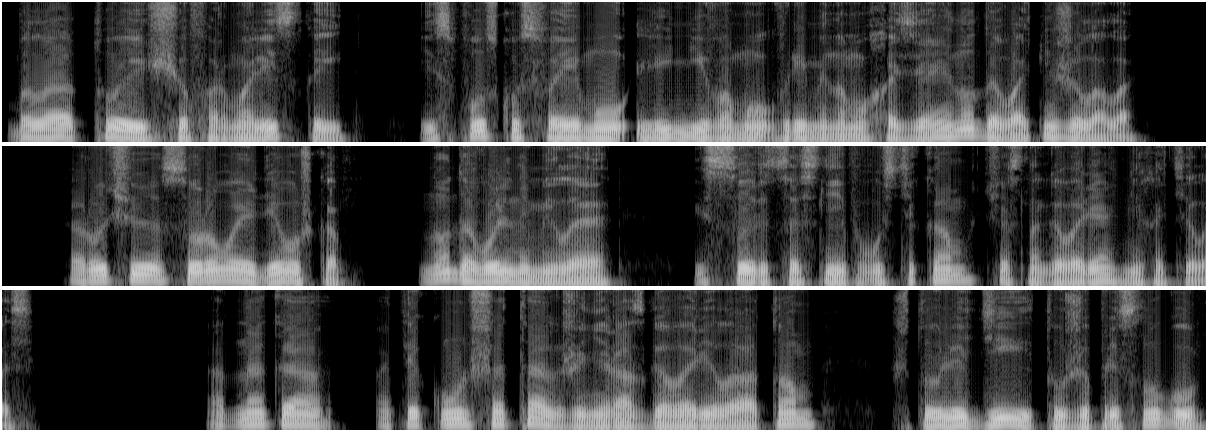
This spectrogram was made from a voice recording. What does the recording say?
была то еще формалисткой и спуску своему ленивому временному хозяину давать не желала. Короче, суровая девушка, но довольно милая, и ссориться с ней по пустякам, честно говоря, не хотелось. Однако опекунша также не раз говорила о том, что людей, ту же прислугу,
